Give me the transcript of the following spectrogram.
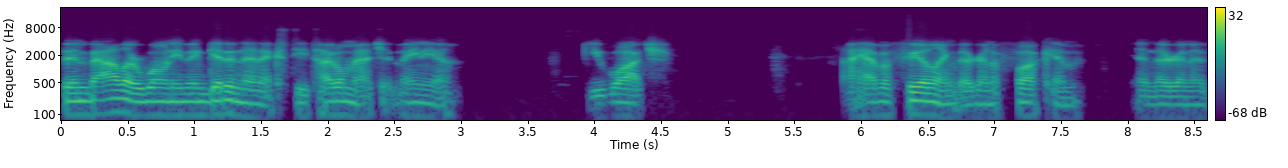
Finn Balor won't even get an NXT title match at Mania. You watch. I have a feeling they're gonna fuck him, and they're gonna.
